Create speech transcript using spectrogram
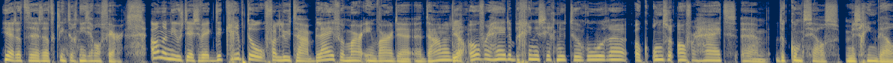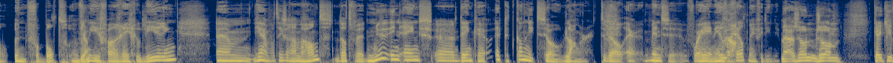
Ja, dat, eh, dat klinkt toch niet helemaal fair. Ander nieuws deze week. De cryptovaluta blijven maar in waarde eh, dalen. De Ja. overheden beginnen zich nu te roeren. Ook onze overheid. Ehm, er komt zelfs misschien wel een verbod. Of in ieder geval regulering. Ehm, ja, wat is er aan de hand? Dat we nu ineens eh, denken... dit kan niet zo langer. Terwijl er mensen voorheen heel veel geld mee verdienen. Ja, zo'n... zo'n kijk, je,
